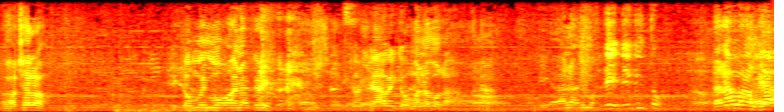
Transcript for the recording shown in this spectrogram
Ah, saro. Ikaw mo mo anak diri. Ah, sige. Ikaw awit, ikaw man naman ka. Anak. Anak ni mo. Di, di dito. Tanawa lang ya.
